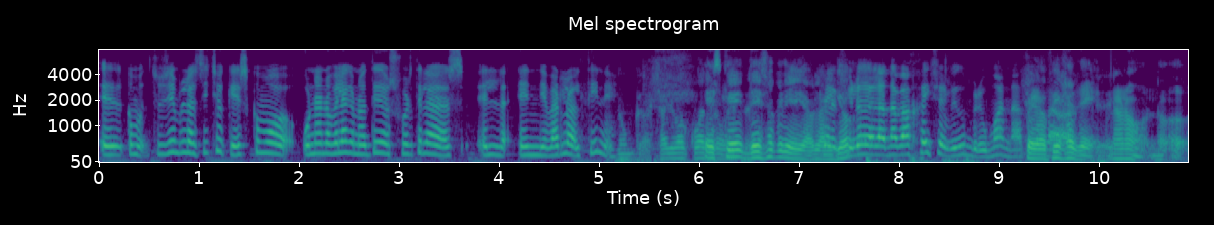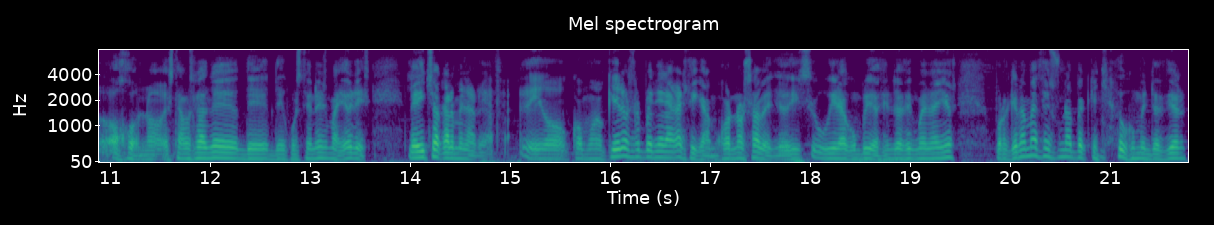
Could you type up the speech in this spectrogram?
es como tú siempre lo has dicho, que es como una novela que no ha tenido suerte las, en, en llevarlo al cine. Nunca, se ha llevado cuatro Es que veces. de eso quería hablar el yo. filo de la navaja y servidumbre humana. Pero fíjate, no, no, no, ojo, no, estamos hablando de, de- de cuestiones mayores. Le he dicho a Carmen Arreaza, le digo, como quiero sorprender a García, que a lo mejor no sabe que hoy hubiera cumplido 150 años, ¿por qué no me haces una pequeña documentación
